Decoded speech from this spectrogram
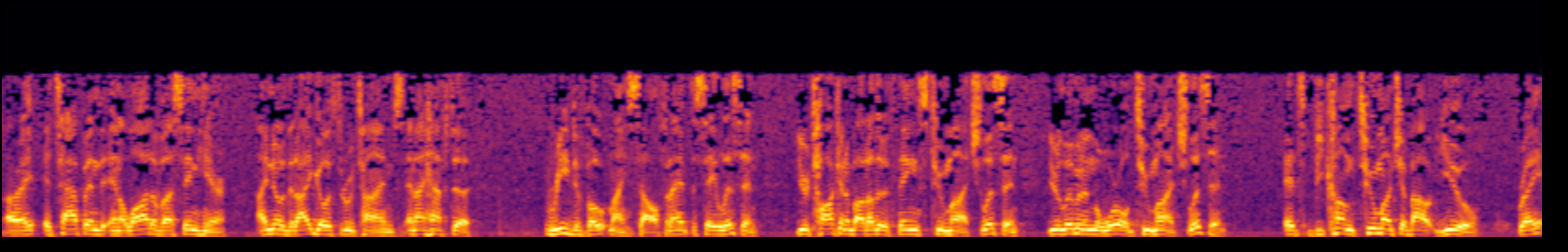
All right? It's happened in a lot of us in here. I know that I go through times and I have to redevote myself and I have to say, listen, you're talking about other things too much. Listen, you're living in the world too much. Listen, it's become too much about you, right?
